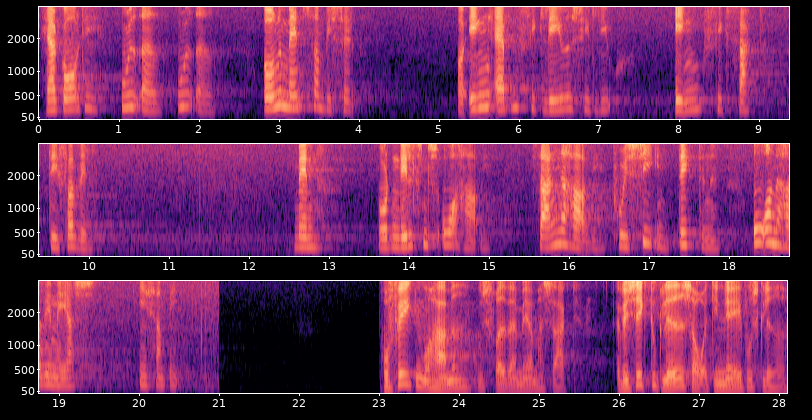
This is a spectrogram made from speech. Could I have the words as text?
Her går de udad, udad, unge mænd som vi selv. Og ingen af dem fik levet sit liv. Ingen fik sagt det farvel. Men Morten Nielsens ord har vi. Sangene har vi. Poesien, digtene. Ordene har vi med os. i B. Profeten Mohammed, Guds fred være med ham, har sagt, at hvis ikke du glædes over din nabos glæder,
